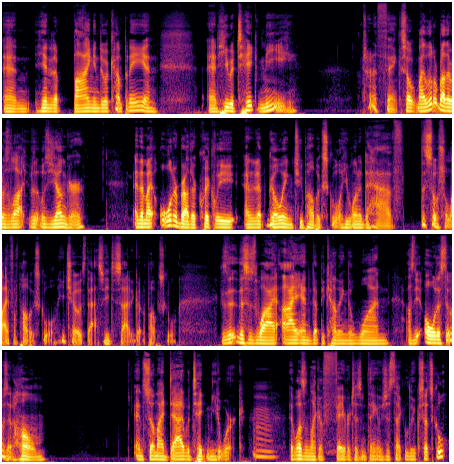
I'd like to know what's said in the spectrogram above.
and he ended up buying into a company and and he would take me i'm trying to think so my little brother was a lot was younger and then my older brother quickly ended up going to public school he wanted to have the social life of public school he chose that so he decided to go to public school because this is why I ended up becoming the one. I was the oldest that was at home, and so my dad would take me to work. Mm. It wasn't like a favoritism thing. It was just like Luke's at school.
